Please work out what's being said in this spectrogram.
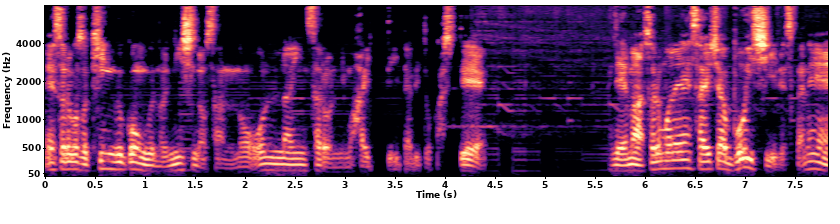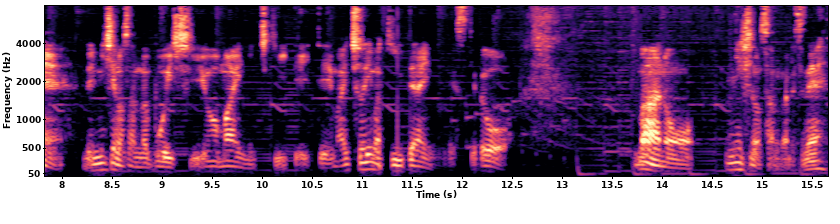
えそれこそキングコングの西野さんのオンラインサロンにも入っていたりとかして、で、まあ、それもね、最初は Voicyですかね。で、西野さんの Voicy を毎日聞いていて、まあ、一応今聞いてないんですけど、まあ、あの、西野さんがですね、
